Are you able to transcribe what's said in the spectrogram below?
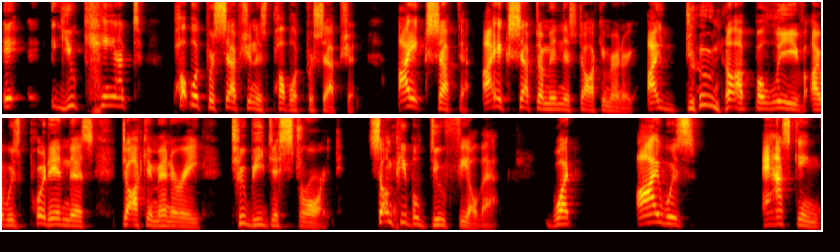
It, you can't. Public perception is public perception. I accept that. I accept I'm in this documentary. I do not believe I was put in this documentary to be destroyed. Some people do feel that. What I was asking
